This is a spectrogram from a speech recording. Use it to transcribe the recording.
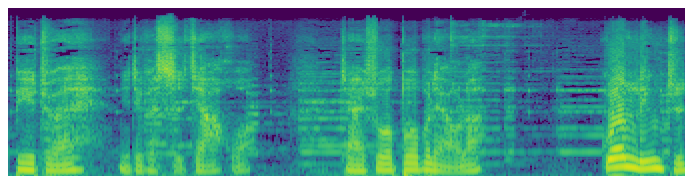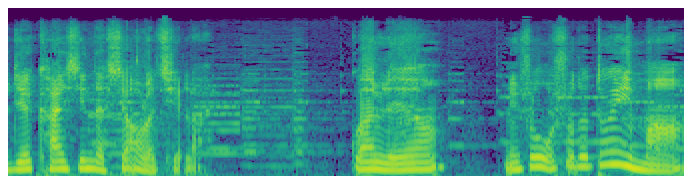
闭嘴，你这个死家伙！再说播不了了。关灵直接开心地笑了起来。关灵，你说我说的对吗？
